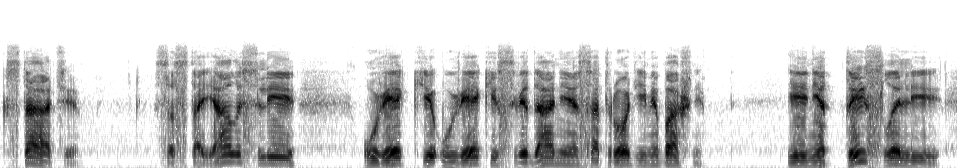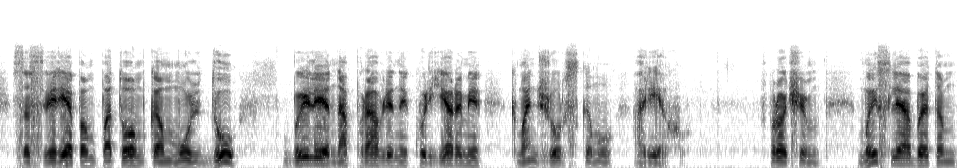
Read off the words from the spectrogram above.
Кстати, состоялось ли у веки у веки свидание с отродьями башни? И не тысло ли со свирепым потомком Мульду были направлены курьерами к маньчжурскому ореху? Впрочем, мысли об этом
